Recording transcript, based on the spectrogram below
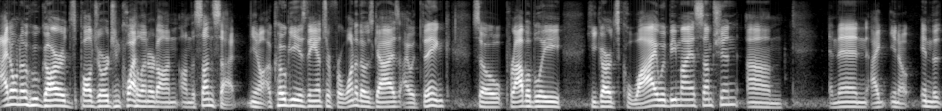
I don't know who guards Paul George and Kawhi Leonard on on the Sun side. You know, Okogie is the answer for one of those guys, I would think. So probably he guards Kawhi would be my assumption. Um, and then I, you know, in the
